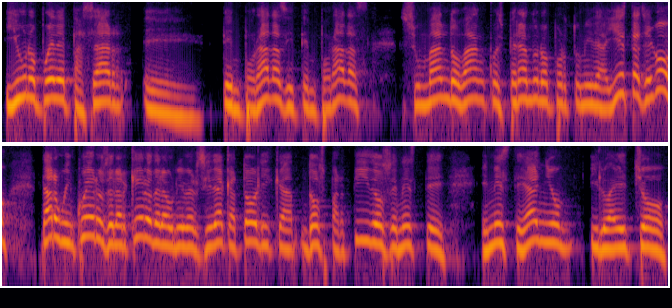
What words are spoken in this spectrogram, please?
Y uno puede pasar eh, temporadas y temporadas sumando banco, esperando una oportunidad. Y esta llegó. Darwin Cueros, el arquero de la Universidad Católica, dos partidos en este, en este año y lo ha hecho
